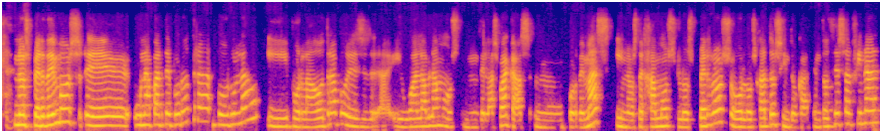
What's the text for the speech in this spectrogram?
nos perdemos eh, una parte por otra, por un lado, y por la otra, pues igual hablamos de las vacas mm, por demás y nos dejamos los perros o los gatos sin tocar. Entonces al final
